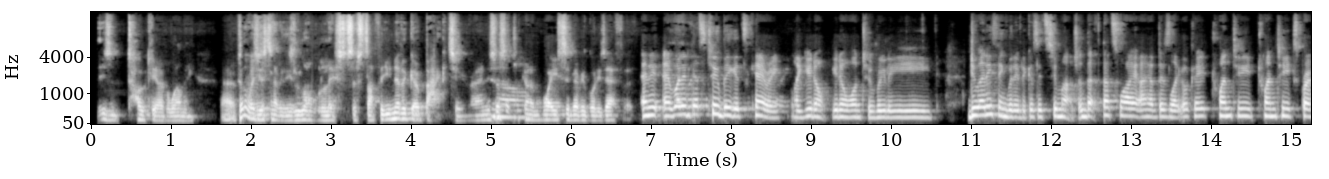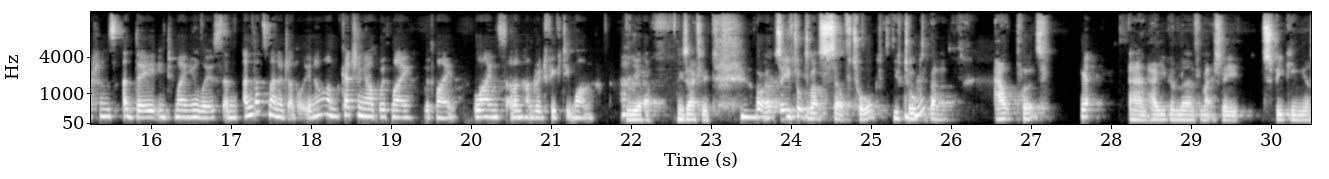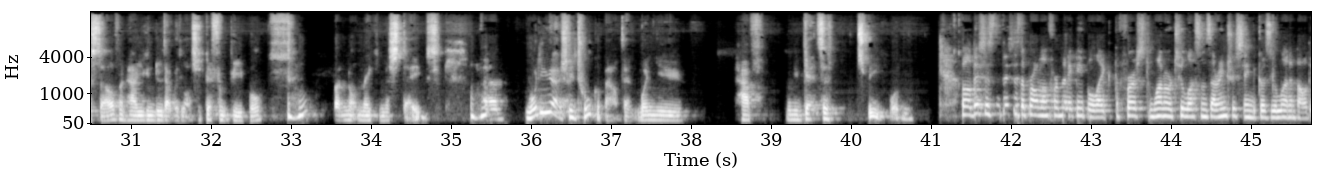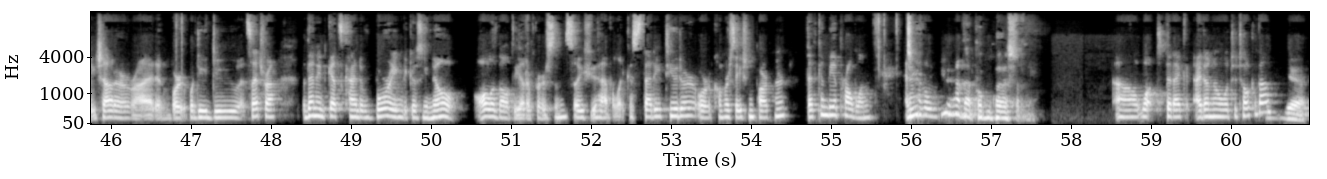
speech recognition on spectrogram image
isn't totally overwhelming. Because uh, otherwise, you just have these long lists of stuff that you never go back to, right? And it's just no. such a kind of waste of everybody's effort. And, it, and when it gets too big, it's scary. Like you don't you don't want to really do anything with it because it's too much. And that, that's why I have this like, okay, 20, 20 expressions a day into my new list. And, and that's manageable. You know, I'm catching up with my, with my line 751. yeah, exactly. Mm-hmm. All right. So you've talked about self-talk. You've talked mm-hmm. about output. Yeah. And how you can learn from actually speaking yourself and how you can do that with lots of different people, mm-hmm. but not making mistakes. Mm-hmm. Um, what do you actually talk about then when you have when you get to speak? What, well, this is this is the problem for many people. Like the first one or two lessons are interesting because you learn about each other, right? And what, what do you do, etc. But then it gets kind of boring because you know all about the other person. So if you have like a study tutor or a conversation partner, that can be a problem. do you, have a, you have that problem personally? Uh, what that I I don't know what to talk about. Yeah.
